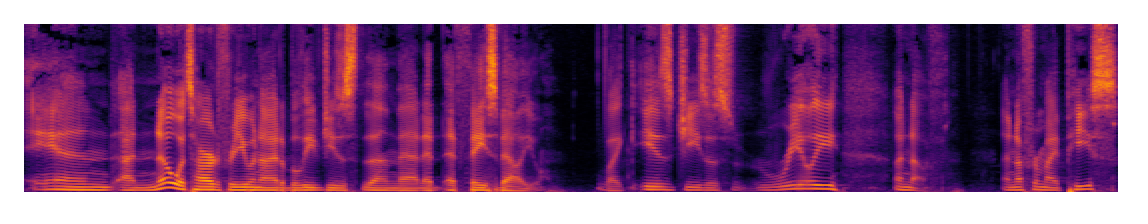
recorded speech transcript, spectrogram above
And I know it's hard for you and I to believe Jesus than that at, at face value. Like, is Jesus really enough? Enough for my peace?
